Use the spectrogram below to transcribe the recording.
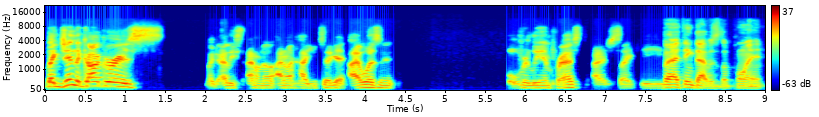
like Jin the Conqueror is like at least I don't know I don't know how you took it I wasn't overly impressed I was just like he but I think that was the point.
